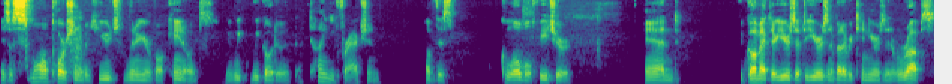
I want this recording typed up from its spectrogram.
is a small portion of a huge linear volcano. It's we we go to a, a tiny fraction of this global feature, and we've gone back there years after years, and about every ten years it erupts.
